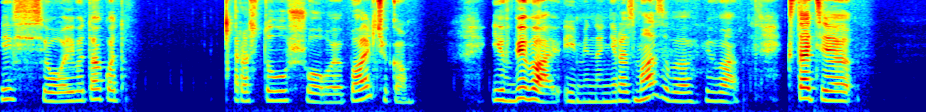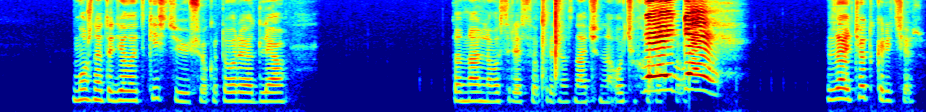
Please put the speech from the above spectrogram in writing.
И все. И вот так вот растушевываю пальчиком. И вбиваю именно, не размазываю, а вбиваю. Кстати, можно это делать кистью еще, которая для тонального средства предназначена очень хорошо. Зай, что ты кричишь?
